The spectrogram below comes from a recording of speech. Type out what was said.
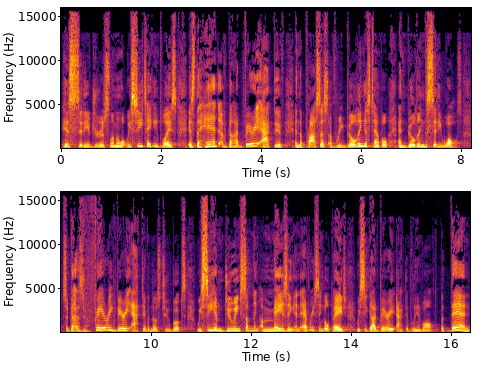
his city of Jerusalem. And what we see taking place is the hand of God very active in the process of rebuilding his temple and building the city walls. So God is very, very active in those two books. We see him doing something amazing. In every single page, we see God very actively involved. But then,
